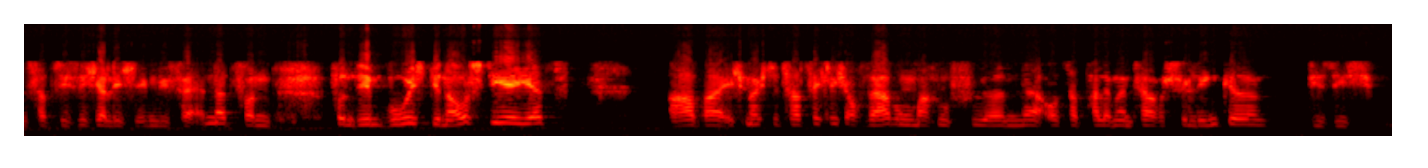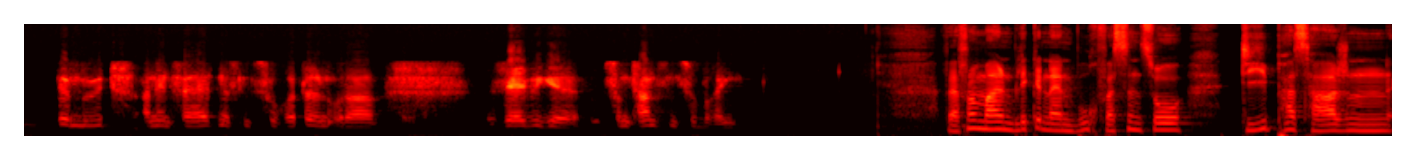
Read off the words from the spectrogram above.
es hat sich sicherlich irgendwie verändert von von dem, wo ich genau stehe jetzt aber ich möchte tatsächlich auch Werbung machen für eine außerparlamentarische Linke, die sich bemüht, an den Verhältnissen zu rütteln oder selbige zum Tanzen zu bringen. Werfen wir mal einen Blick in dein Buch. Was sind so die Passagen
